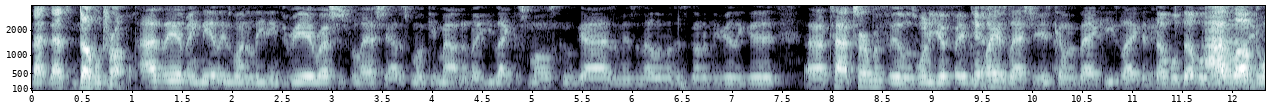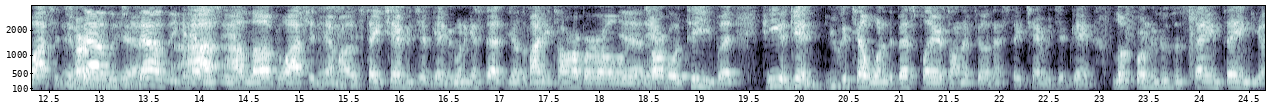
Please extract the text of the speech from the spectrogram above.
that that's double trouble. Isaiah McNeely is one of the leading three-year rushers for last year out of Smoky Mountain. I know you like the small school guys. I mean, there's another one that's going to be really good. Uh, Ty Turberfield was one of your favorite Yes. players last year. He's coming back. He's like a double-double. I loved watching him. 2000, Yes. 2000 he can have this I, year. I loved watching him. Uh, state championship game. He went against that, you know, the mighty Tarboro, Yeah. the Tarboro T. But he again, you could tell one of the best players on that field in that state championship game. Look for him to do the same thing uh,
